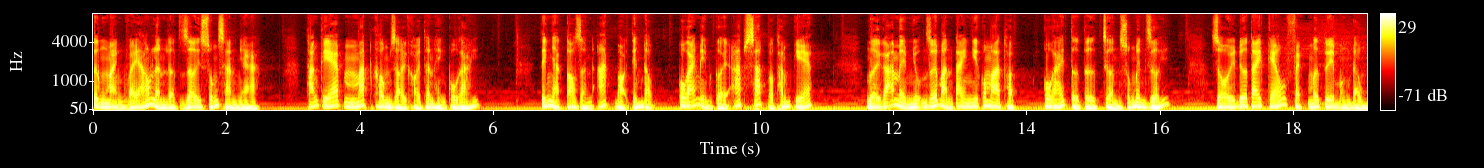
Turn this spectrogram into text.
Từng mảnh váy áo lần lượt rơi xuống sàn nhà. Thắng Kiev mắt không rời khỏi thân hình cô gái. Tiếng nhạc to dần át mọi tiếng động. Cô gái mỉm cười áp sát vào Thắng Kiev. Người gã mềm nhũn dưới bàn tay như có ma thuật. Cô gái từ từ trườn xuống bên dưới, Rồi đưa tay kéo phẹt mơ tuê bằng đồng.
